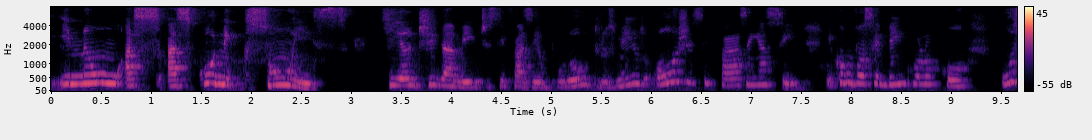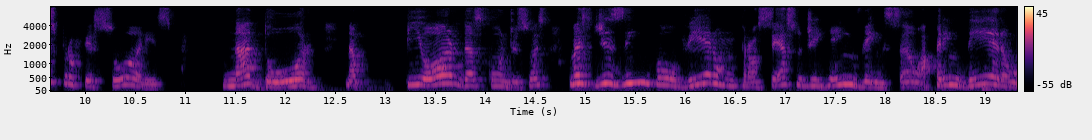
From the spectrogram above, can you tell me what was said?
e não as, as conexões que antigamente se faziam por outros meios, hoje se fazem assim. E como você bem colocou, os professores, na dor, na pior das condições, mas desenvolveram um processo de reinvenção, aprenderam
